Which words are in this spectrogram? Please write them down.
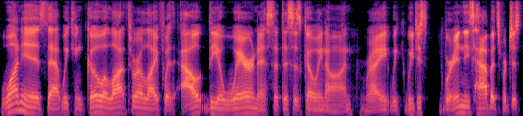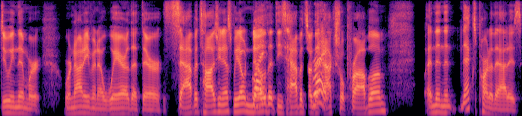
One is that we can go a lot through our life without the awareness that this is going on, right? We we just we're in these habits, we're just doing them. We're we're not even aware that they're sabotaging us. We don't know right. that these habits are right. the actual problem. And then the next part of that is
